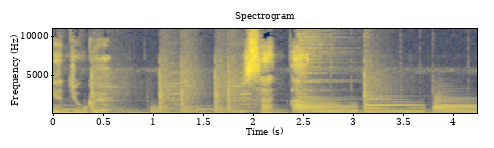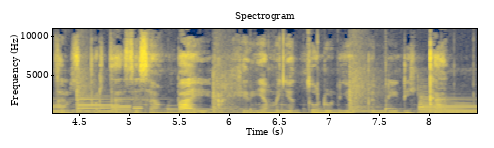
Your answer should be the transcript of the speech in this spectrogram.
perekonomian juga. Wisata transportasi sampai akhirnya menyentuh dunia pendidikan?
